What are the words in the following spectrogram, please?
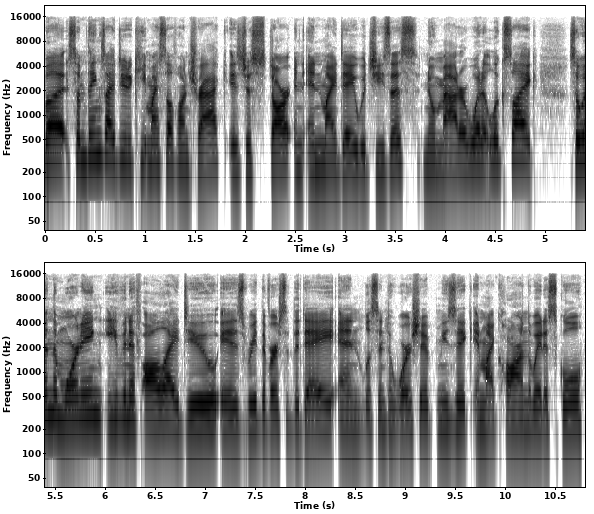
But some things I do to keep myself on track is just start and end my day with Jesus, no matter what it looks like. So in the morning, even if all I do is read the verse of the day and listen to worship music in my car on the way to school,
